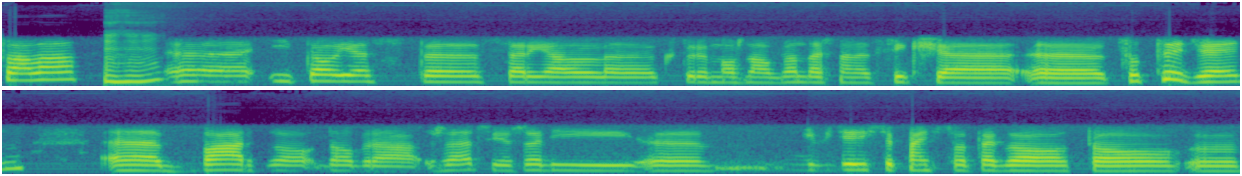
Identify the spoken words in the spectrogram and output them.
Sala mhm. E, i to jest serial, który można oglądać na Netflixie co tydzień. Bardzo dobra rzecz. Jeżeli nie widzieliście Państwo tego, to y,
